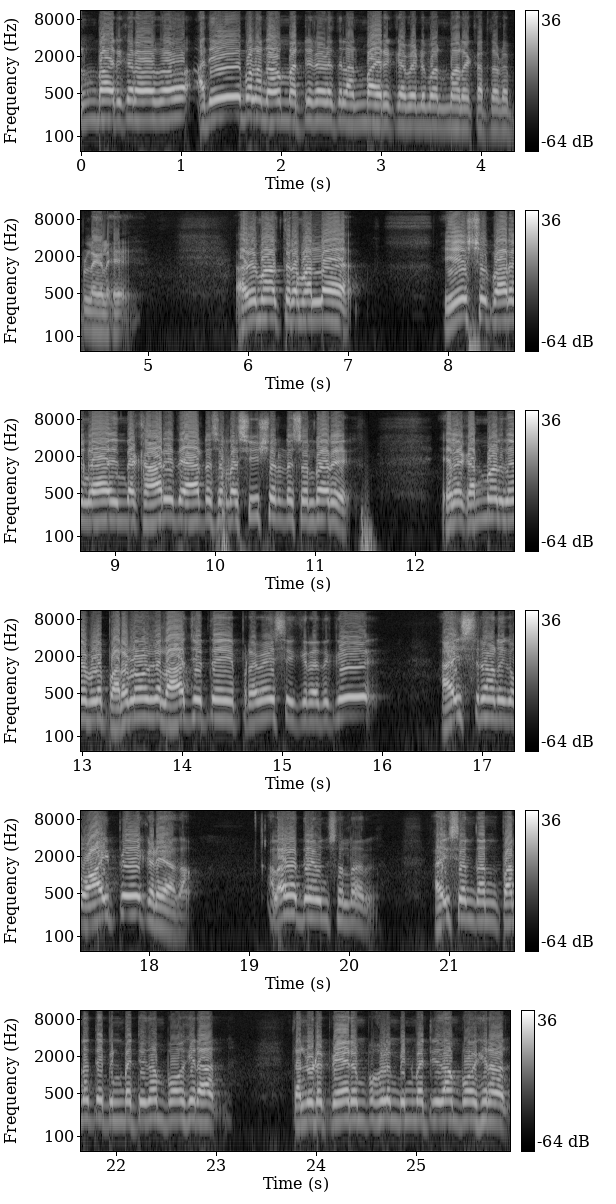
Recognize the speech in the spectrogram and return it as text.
அன்பாக இருக்கிறாரோ அதே போல் நாம் மற்றவர்களிடத்தில் அன்பாக இருக்க வேண்டும் அன்பான கர்த்தோட பிள்ளைகளே. அது மாத்திரமல்ல இயேசு பாருங்க இந்த காரியத்தை யார்கிட்ட சொல்ற சீஷர்கிட்ட சொல்றாரு. எனக்கு அன்பான தேவங்கள பரலோக ராஜ்யத்தை பிரவேசிக்கிறதுக்கு ஐஸ்வரனுக்கு வாய்ப்பே கிடையாதான் அழகா தேவன் சொல்றாரு. ஐசன் தன் பணத்தை பின்பற்றி தான் போகிறான். தன்னுடைய பேரும் புகழும் பின்பற்றி தான் போகிறான்.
